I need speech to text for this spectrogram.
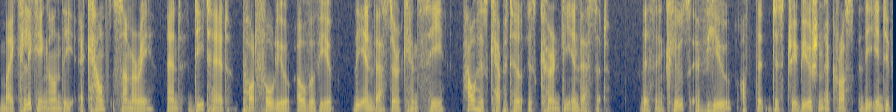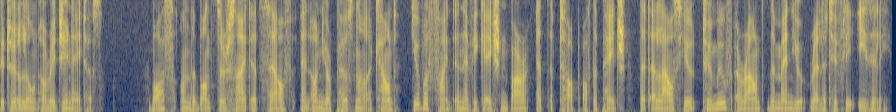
By clicking on the account summary and detailed portfolio overview, the investor can see how his capital is currently invested. This includes a view of the distribution across the individual loan originators. Both on the Bondster site itself and on your personal account, you will find a navigation bar at the top of the page that allows you to move around the menu relatively easily.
